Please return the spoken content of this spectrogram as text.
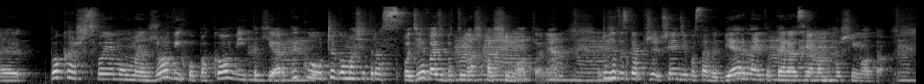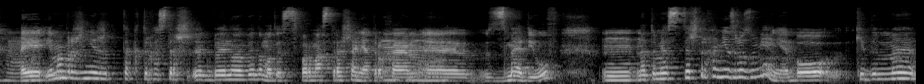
E, pokaż swojemu mężowi, chłopakowi taki mm -hmm. artykuł, czego ma się teraz spodziewać, bo ty masz mhm. Hashimoto, nie? Mm -hmm. Oczywiście to jest przyjęcie postawy biernej, to teraz ja mam mhm. Hashimoto. Mm -hmm. Ja mam wrażenie, że tak trochę strasz, jakby, no wiadomo, to jest forma straszenia trochę mhm. e, z mediów, mm, natomiast też trochę niezrozumienie, bo kiedy my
